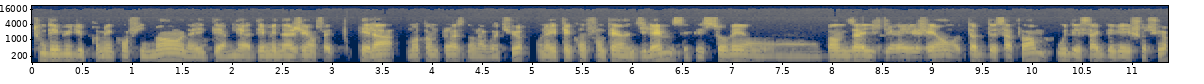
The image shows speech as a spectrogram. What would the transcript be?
tout début du premier confinement, on a été amené à déménager en fait. Et là, manquant de place dans la voiture, on a été confronté à un dilemme, c'était sauver un bonsaï, je dirais, géant au top de sa forme ou des sacs de vieilles chaussures.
